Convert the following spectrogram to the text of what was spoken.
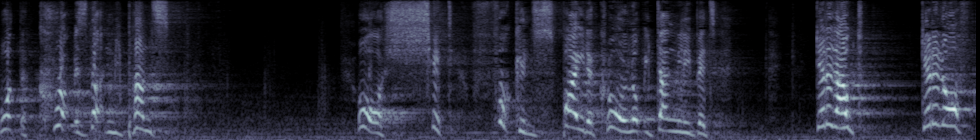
What the crap is that in me pants? Oh shit! Fucking spider crawling up me dangly bits. Get it out! Get it off!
